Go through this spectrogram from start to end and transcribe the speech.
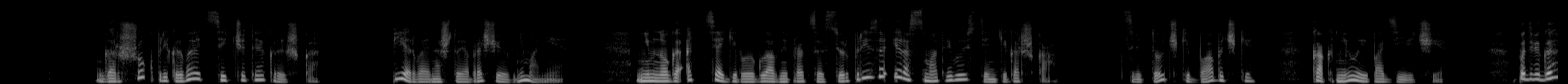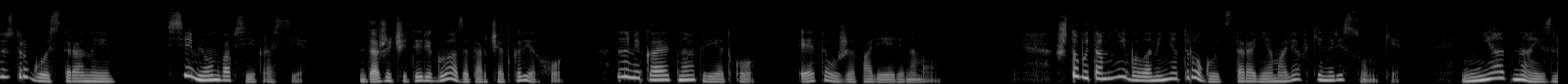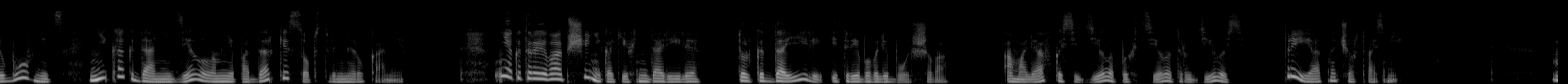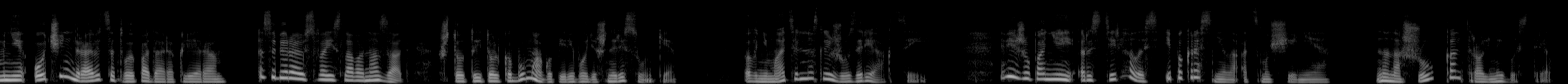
Горшок прикрывает сетчатая крышка. Первое, на что я обращаю внимание. Немного оттягиваю главный процесс сюрприза и рассматриваю стенки горшка. Цветочки, бабочки, как милые подевичьи. Подвигаю с другой стороны. Семён во всей красе. Даже четыре глаза торчат кверху. Намекает на ответку. Это уже по Лериному. Что бы там ни было, меня трогают старания малявки на рисунке. Ни одна из любовниц никогда не делала мне подарки собственными руками. Некоторые вообще никаких не дарили, только доили и требовали большего. А малявка сидела, пыхтела, трудилась. Приятно, черт возьми. «Мне очень нравится твой подарок, Лера. Забираю свои слова назад, что ты только бумагу переводишь на рисунки. Внимательно слежу за реакцией. Вижу, по ней растерялась и покраснела от смущения. Наношу контрольный выстрел.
